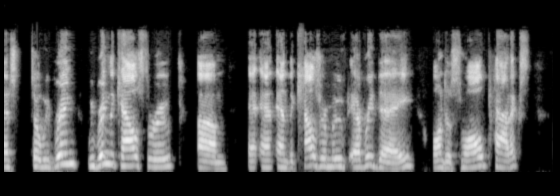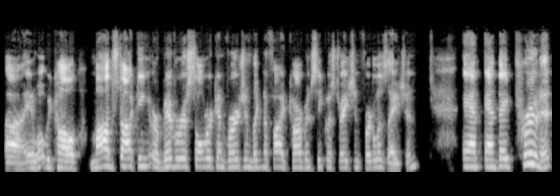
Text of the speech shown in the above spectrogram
and so we bring we bring the cows through, um, and and the cows are moved every day onto small paddocks. Uh, in what we call mob stocking, herbivorous solar conversion, lignified carbon sequestration, fertilization, and and they prune it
